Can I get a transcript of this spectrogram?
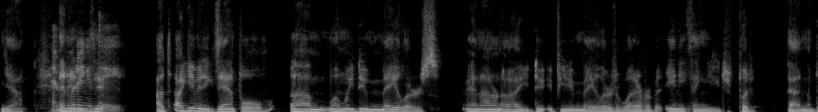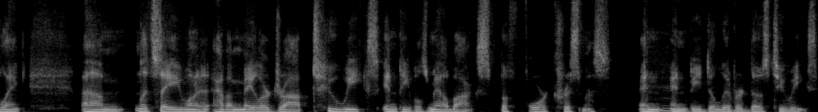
yeah. and, And an putting a date. I'll, I'll give you an example. Um, when we do mailers, and I don't know how you do if you do mailers or whatever, but anything you just put that in the blank. Um, let's say you want to have a mailer drop two weeks in people's mailbox before Christmas and Mhm. and be delivered those two weeks.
